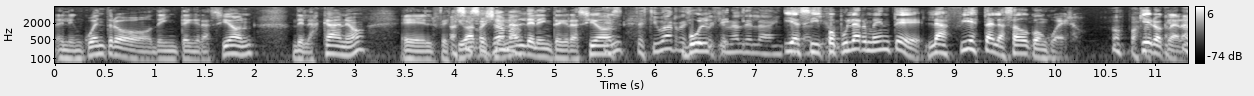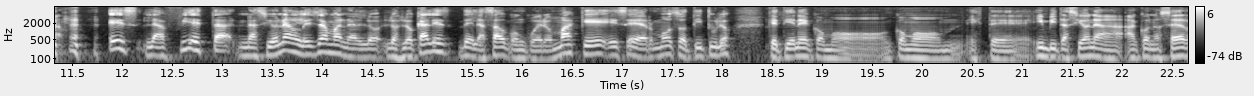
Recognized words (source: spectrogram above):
el encuentro de integración de Lascano, el Festival Regional de la Integración. Festival Regional de la Integración. Y así, popularmente, la fiesta del asado con cuero. Quiero aclarar. Es la fiesta nacional, le llaman a los locales del asado con cuero, más que ese hermoso título que tiene como, como este, invitación a, conocer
